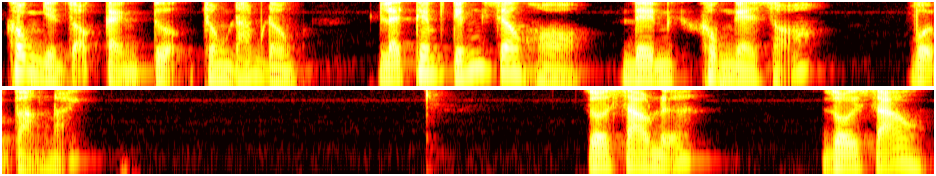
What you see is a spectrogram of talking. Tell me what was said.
Không nhìn rõ cảnh tượng trong đám đông, Lại thêm tiếng reo hò nên không nghe rõ, Vội vàng nói. Rồi sao nữa? Rồi sao?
